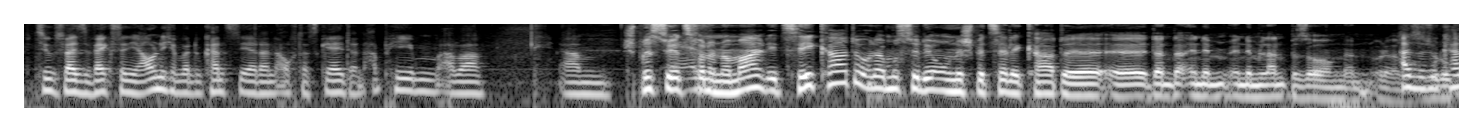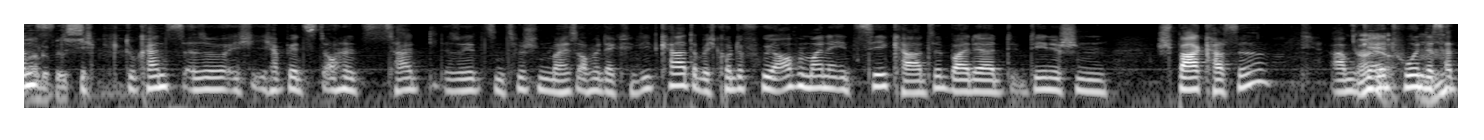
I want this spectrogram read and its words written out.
Beziehungsweise wechseln ja auch nicht, aber du kannst dir ja dann auch das Geld dann abheben, aber ähm, Sprichst du jetzt von einer normalen EC-Karte oder musst du dir irgendeine spezielle Karte äh, dann da in dem, in dem Land besorgen? Dann, oder Also du kannst, bist? ich, du kannst, also ich, ich habe jetzt auch eine Zeit, also jetzt inzwischen mache ich es auch mit der Kreditkarte, aber ich konnte früher auch mit meiner EC-Karte bei der dänischen Sparkasse ähm, Ah, Geld ja. holen. Das Mhm. hat,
